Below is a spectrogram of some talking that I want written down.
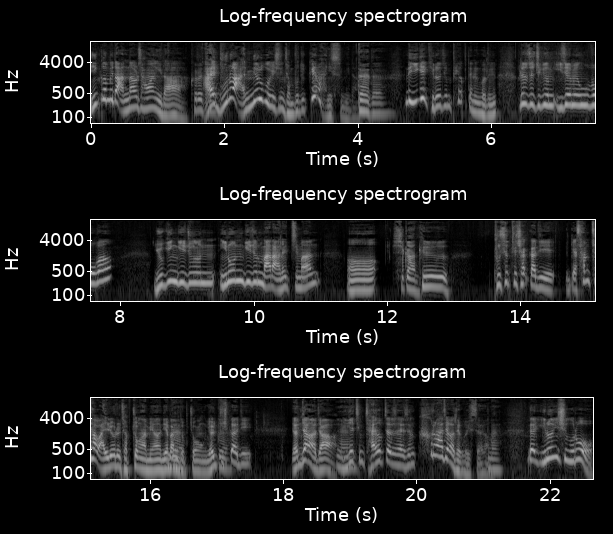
인건비도 안 나올 상황이다. 그렇죠. 아예 문을 안 열고 계신 점포들이 꽤 많이 있습니다. 네, 네. 근데 이게 길어지면 폐업되는 거거든요. 그래서 지금 이재명 후보가 6인 기준, 인원 기준 말 안 했지만, 어, 시간. 그 부스트샷까지 그러니까 3차 완료를 접종하면 예방 네. 접종 12시까지 연장하자. 네. 이게 지금 자영업자들 사이에서는 큰 화제가 되고 있어요. 네. 그러니까 이런 식으로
